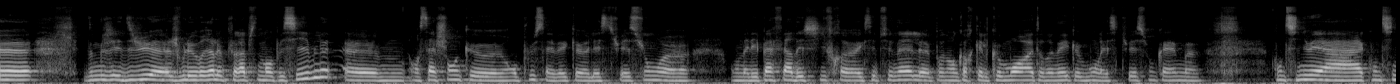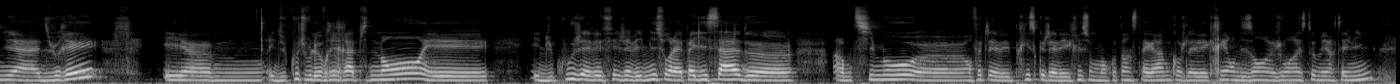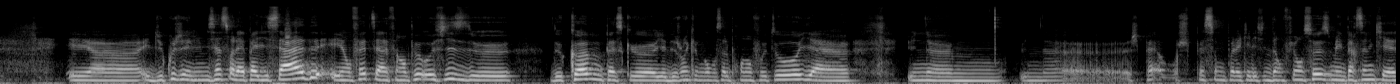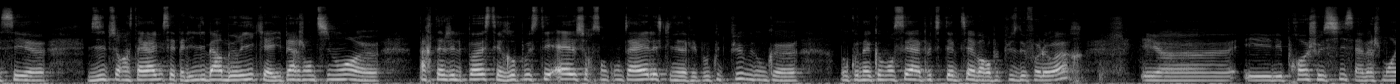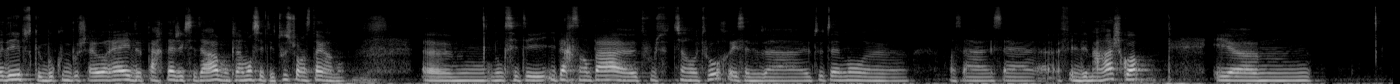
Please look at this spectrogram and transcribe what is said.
donc j'ai dû, euh, je voulais ouvrir le plus rapidement possible, euh, en sachant que en plus avec euh, la situation, on n'allait pas faire des chiffres exceptionnels pendant encore quelques mois, étant donné que bon la situation quand même continuait à continuer à durer. Et, et, du coup, je voulais ouvrir rapidement et, et du coup, j'avais fait, j'avais mis sur la palissade un petit mot. en fait, j'avais pris ce que j'avais écrit sur mon compte Instagram quand je l'avais créé en disant "Joue un resto meilleur timing". Euh, et, du coup, j'ai mis ça sur la palissade. Et en fait, ça a fait un peu office de, de com parce qu'il y a des gens qui ont commencé à le prendre en photo. Il y a une. Euh, une euh, je ne sais, sais, pas si on peut la qualifier d'influenceuse, mais une personne qui est assez visible sur Instagram qui s'appelle Lily Barbery, qui a hyper gentiment partagé le post et reposté elle sur son compte à elle, ce qui nous a fait beaucoup de pubs. Donc, donc on a commencé à petit à petit avoir un peu plus de followers. Et, euh, et, les proches aussi, ça a vachement aidé parce que beaucoup de bouche à oreille, de partage, etc. Donc clairement, c'était tout sur Instagram. Hein. Euh, donc c'était hyper sympa, euh, tout le soutien autour. Et ça nous a totalement. ça, ça, a fait le démarrage, quoi. Et,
